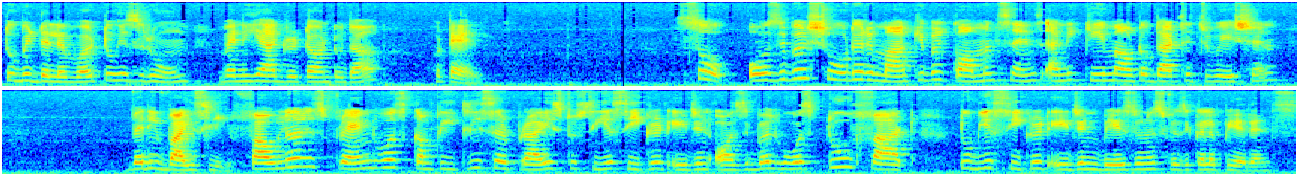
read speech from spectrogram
to be delivered to his room when he had returned to the hotel. So, Ausable showed a remarkable common sense and he came out of that situation very wisely. Fowler, his friend, was completely surprised to see a secret agent Ausable who was too fat to be a secret agent based on his physical appearance.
